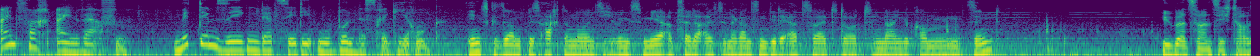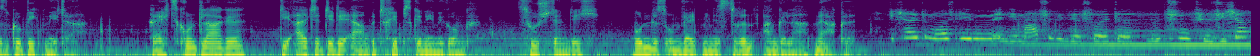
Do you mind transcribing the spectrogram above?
Einfach einwerfen. Mit dem Segen der CDU-Bundesregierung. Insgesamt bis 98 übrigens mehr Abfälle als in der ganzen DDR-Zeit dort hineingekommen sind. Über 20.000 Kubikmeter. Rechtsgrundlage die alte DDR-Betriebsgenehmigung. Zuständig Bundesumweltministerin Angela Merkel. Ich halte Morsleben in dem Maße, wie wir es heute nutzen, für sicher.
